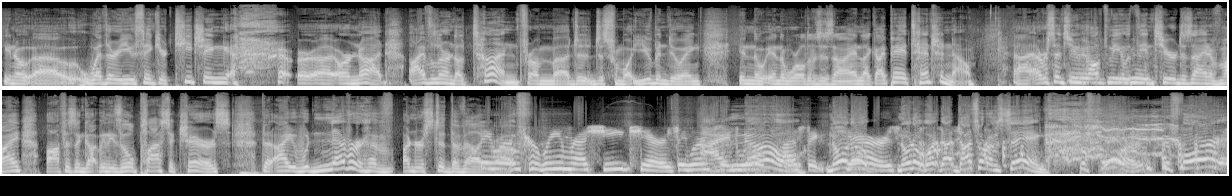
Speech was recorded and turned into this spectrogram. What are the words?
you know uh, whether you think you're teaching or, uh, or not, I've learned a ton from uh, just from what you've been doing in the in the world of design. Like I pay attention now. ever since you mm-hmm. helped me with with the interior design of my office and got me these little plastic chairs that I would never have understood the value they were of. Karim Rashid chairs. They weren't I know. plastic no, chairs. No, no, no. What, that, that's what I'm saying. Before, before.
